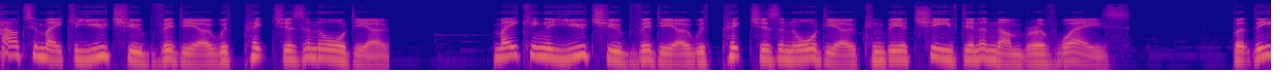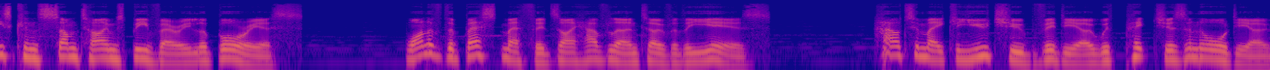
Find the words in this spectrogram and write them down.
How to make a YouTube video with pictures and audio. Making a YouTube video with pictures and audio can be achieved in a number of ways. But these can sometimes be very laborious. One of the best methods I have learnt over the years. How to make a YouTube video with pictures and audio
